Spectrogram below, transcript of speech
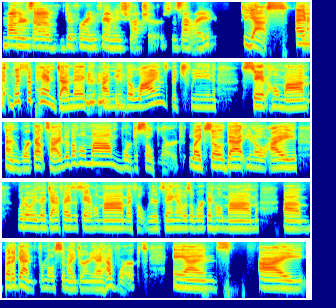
mothers of differing family structures. Is that right Yes. And yeah. with the pandemic, I mean, the lines between stay at home mom and work outside of the home mom were just so blurred. Like, so that, you know, I would always identify as a stay at home mom. I felt weird saying I was a work at home mom. Um, but again, for most of my journey, I have worked and I,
